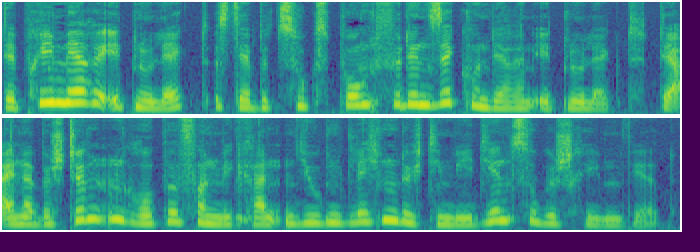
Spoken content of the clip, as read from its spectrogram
der primäre Ethnolekt ist der Bezugspunkt für den sekundären Ethnolekt, der einer bestimmten Gruppe von Migrantenjugendlichen durch die Medien zugeschrieben wird.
